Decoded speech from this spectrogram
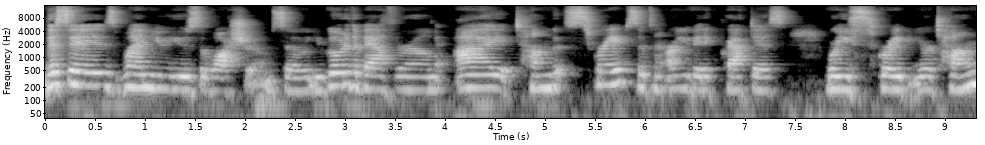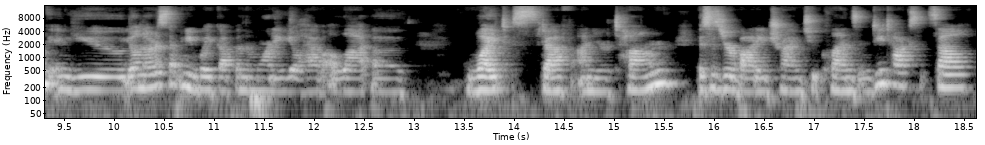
This is when you use the washroom. So you go to the bathroom. I tongue scrape. So it's an Ayurvedic practice where you scrape your tongue and you you'll notice that when you wake up in the morning, you'll have a lot of white stuff on your tongue. This is your body trying to cleanse and detox itself.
